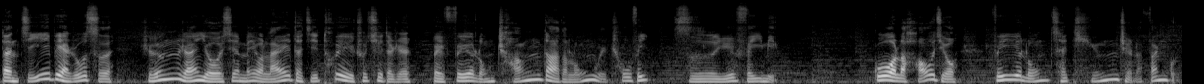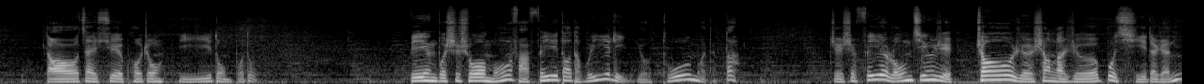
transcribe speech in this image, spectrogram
但即便如此。仍然有些没有来得及退出去的人被飞龙长大的龙尾抽飞，死于非命。过了好久，飞龙才停止了翻滚，倒在血泊中一动不动。并不是说魔法飞刀的威力有多么的大，只是飞龙今日招惹上了惹不起的人，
